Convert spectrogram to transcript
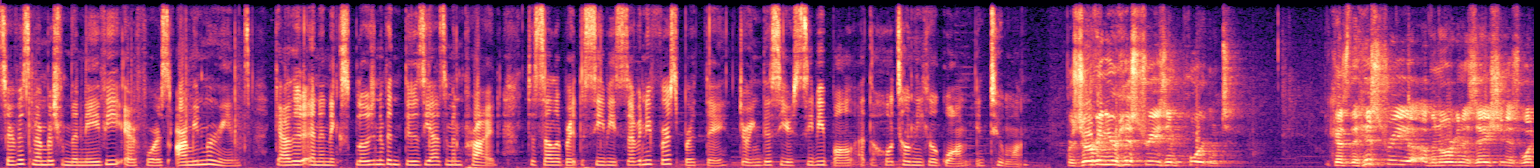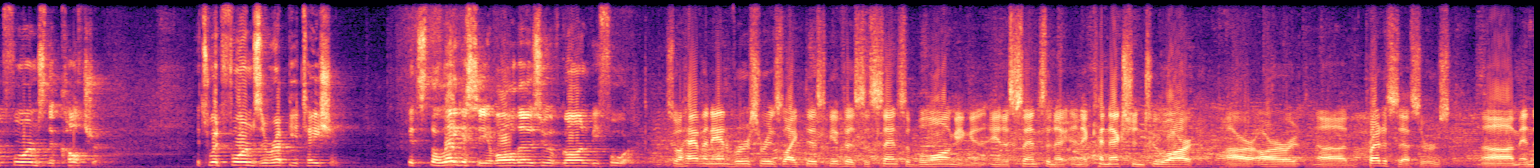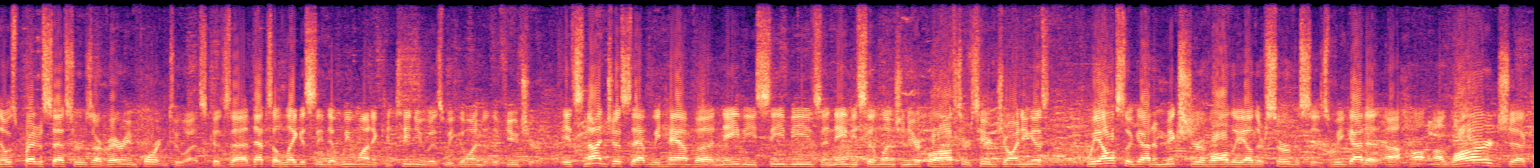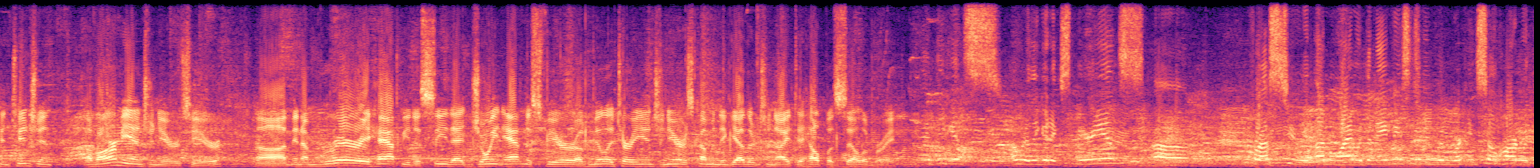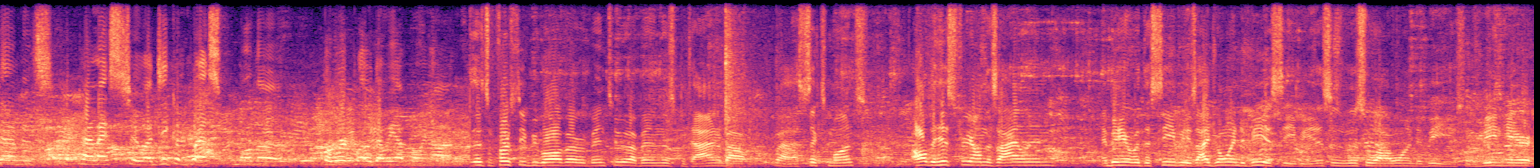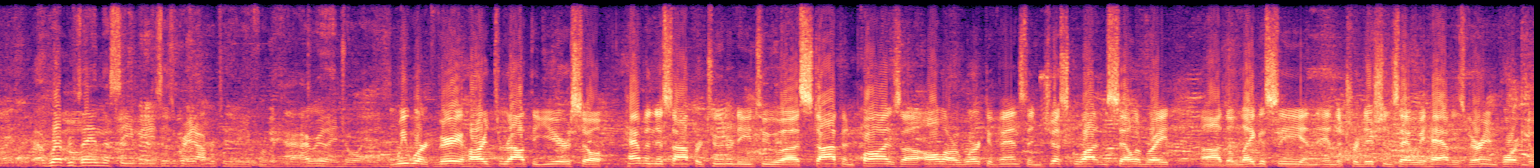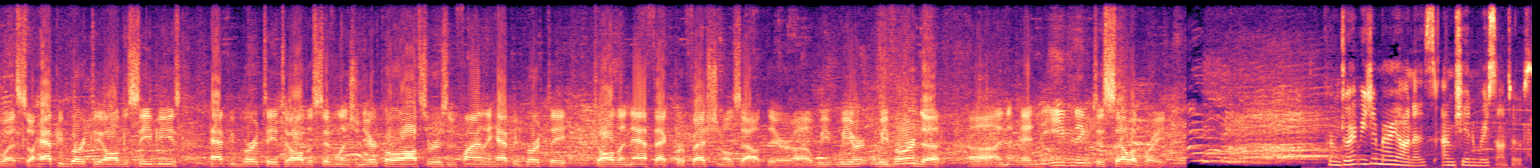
service members from the Navy, Air Force, Army, and Marines gathered in an explosion of enthusiasm and pride to celebrate the Seabees' 71st birthday during this year's Seabee Ball at the Hotel Nikko Guam in Tumon. Preserving your history is important because the history of an organization is what forms the culture. It's what forms the reputation. It's the legacy of all those who have gone before. So having anniversaries like this gives us a sense of belonging and, and a sense and a, and a, connection to our, our, our uh, predecessors. Um, and those predecessors are very important to us because uh, that's a legacy that we want to continue as we go into the future. It's not just that we have uh, Navy Seabees and Navy Civil Engineer Corps officers here joining us. We also got a mixture of all the other services. We got a, a, a large uh, contingent of Army engineers here um, and I'm very happy to see that joint atmosphere of military engineers coming together tonight to help us celebrate. I think it's a really good experience uh, for us to unwind with the Navy since we've been working so hard with them. It's kind of nice to uh, decompress from all the, the workload that we have going on. It's the first Seabee Ball I've ever been to. I've been in this battalion about uh, six months. All the history on this island, and being here with the Seabees, I joined to be a CB. This is, this is who I wanted to be. So being here, uh, representing the Seabees is a great opportunity for me. I, I really enjoy it. We work very hard throughout the year, so having this opportunity to uh, stop and pause uh, all our work events and just go out and celebrate uh, the legacy and, and, the traditions that we have is very important to us. So happy birthday all the Seabees, happy birthday to all the Civil Engineer Corps officers, and finally happy birthday to all the NAVFAC professionals out there. Uh, we, we we've earned a, uh, an, an evening to celebrate. From Joint Region Marianas, I'm Shannon Marie Santos.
